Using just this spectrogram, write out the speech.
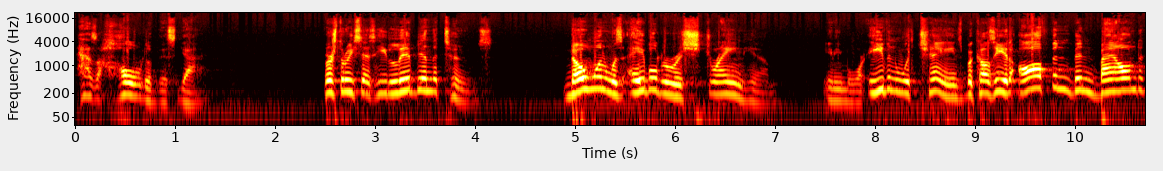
has a hold of this guy. Verse 3 says, He lived in the tombs. No one was able to restrain him anymore, even with chains, because he had often been bound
